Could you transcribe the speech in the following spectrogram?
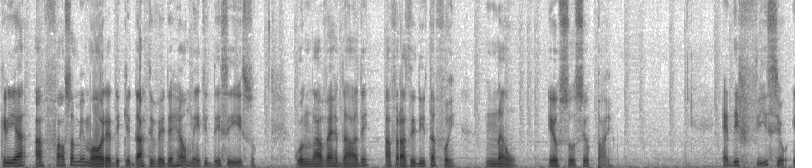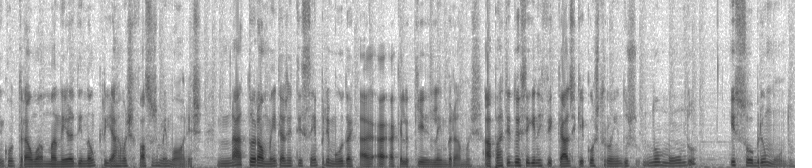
cria a falsa memória de que Darth Vader realmente disse isso, quando na verdade a frase dita foi: Não, eu sou seu pai. É difícil encontrar uma maneira de não criarmos falsas memórias. Naturalmente, a gente sempre muda aquilo que lembramos, a partir dos significados que construímos no mundo e sobre o mundo.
